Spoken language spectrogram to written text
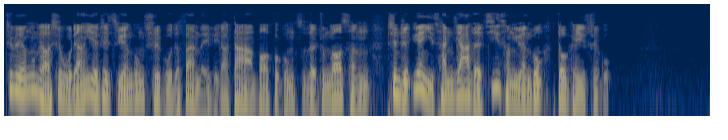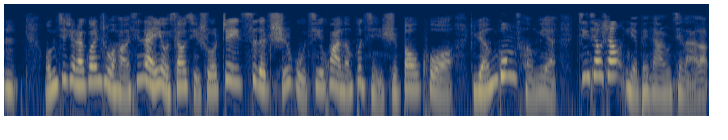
这位员工表示，五粮液这次员工持股的范围比较大，包括公司的中高层，甚至愿意参加的基层员工都可以持股。嗯，我们继续来关注哈。现在也有消息说，这一次的持股计划呢，不仅是包括员工层面，经销商也被纳入进来了。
